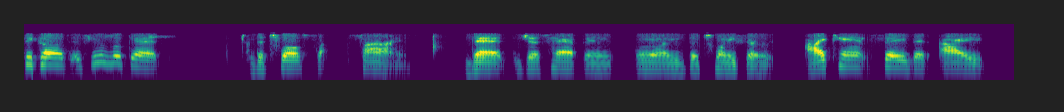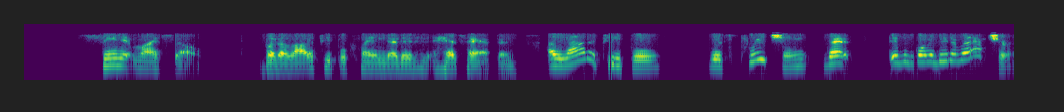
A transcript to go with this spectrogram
Because if you look at the 12th sign that just happened on the 23rd, I can't say that I seen it myself, but a lot of people claim that it has happened. A lot of people was preaching that it was going to be the rapture.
